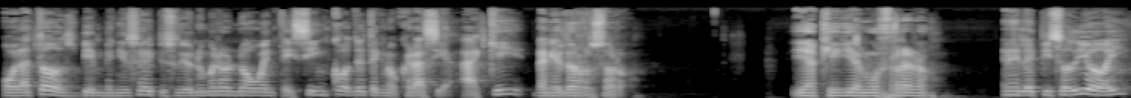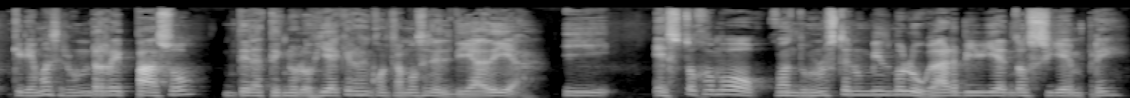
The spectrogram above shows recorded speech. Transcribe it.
Hola a todos, bienvenidos al episodio número 95 de Tecnocracia. Aquí Daniel de Rosoro. Y aquí Guillermo Ferrero. En el episodio de hoy queríamos hacer un repaso de la tecnología que nos encontramos en el día a día. Y esto como cuando uno está en un mismo lugar viviendo siempre,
